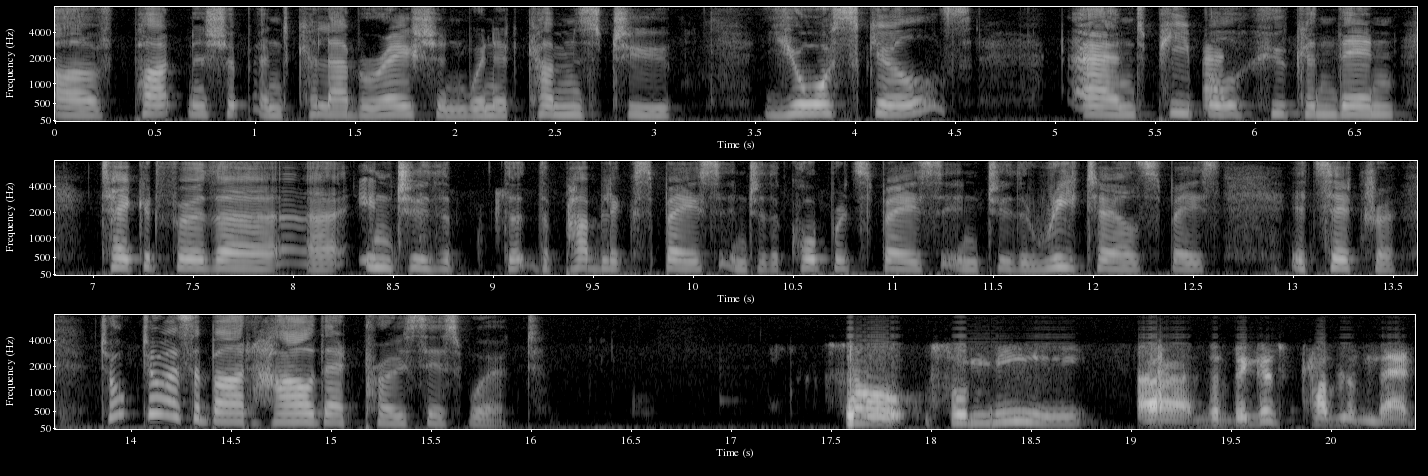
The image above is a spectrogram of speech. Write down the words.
of partnership and collaboration when it comes to your skills and people who can then take it further uh, into the, the, the, public space, into the corporate space, into the retail space, etc. Talk to us about how that process worked. So for me, uh, the biggest problem that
